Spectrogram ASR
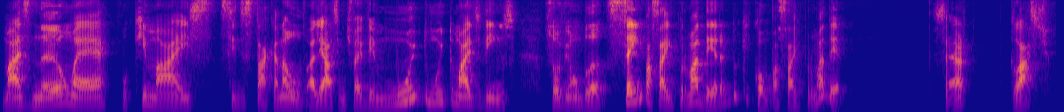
Mas não é o que mais se destaca na uva. Aliás, a gente vai ver muito, muito mais vinhos Sauvignon Blanc sem passagem por madeira do que com passagem por madeira. Certo? Clássico.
